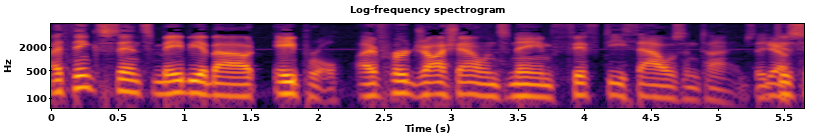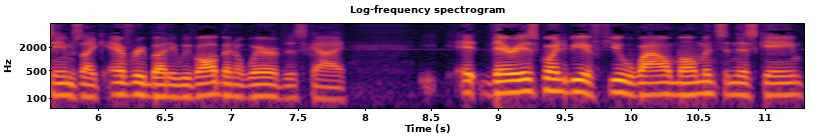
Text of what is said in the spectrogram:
I think since maybe about April, I've heard Josh Allen's name 50,000 times. It Yes. just seems like everybody, we've all been aware of this guy. It, there is going to be a few wow moments in this game,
